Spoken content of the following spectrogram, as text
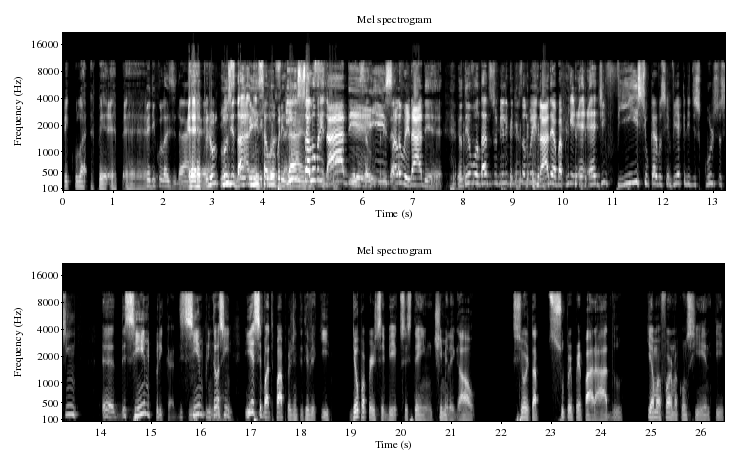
Pecula, pe, pe, periculosidade. É, periculosidade. Insalubridade. Insalubridade. Insalubridade. Eu tenho vontade de subir e pedir insalubridade, porque é, é, difícil, cara, você ver aquele discurso assim, é, de sempre, cara, de sempre. Então, assim, uhum. e esse bate-papo que a gente teve aqui, deu para perceber que vocês têm um time legal, que o senhor está super preparado, que é uma forma consciente,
